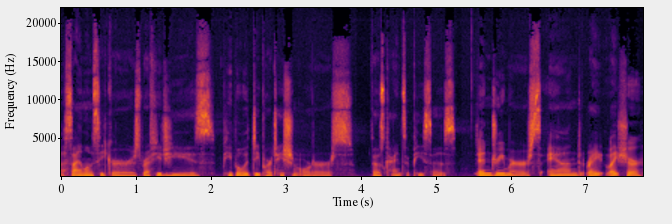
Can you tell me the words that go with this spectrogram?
asylum seekers, refugees, people with deportation orders, those kinds of pieces, and dreamers. And, right, like Sure.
